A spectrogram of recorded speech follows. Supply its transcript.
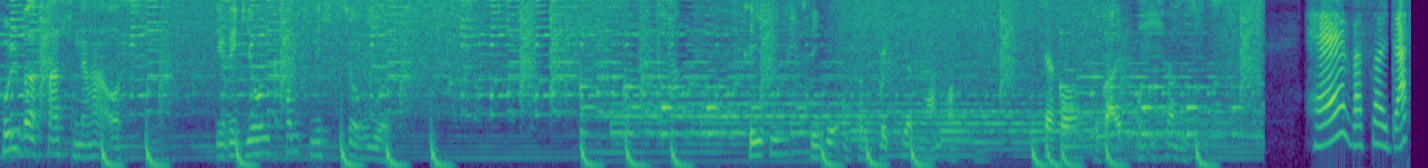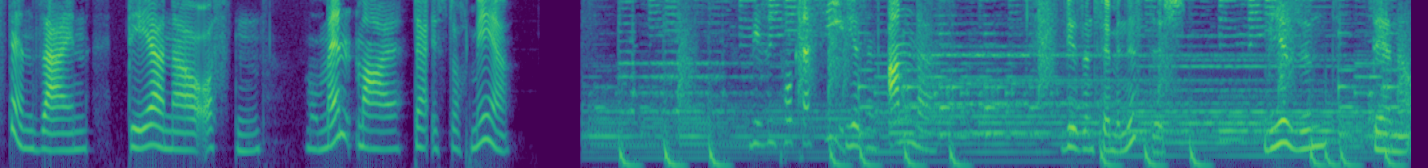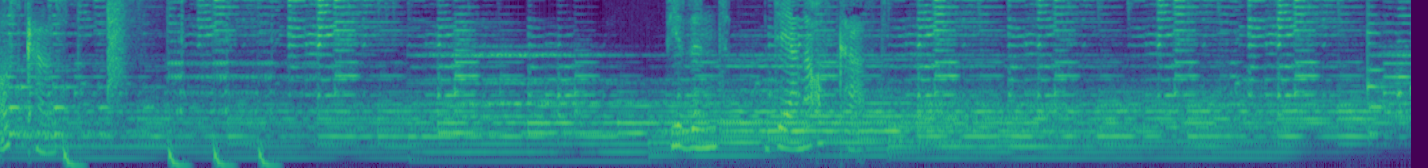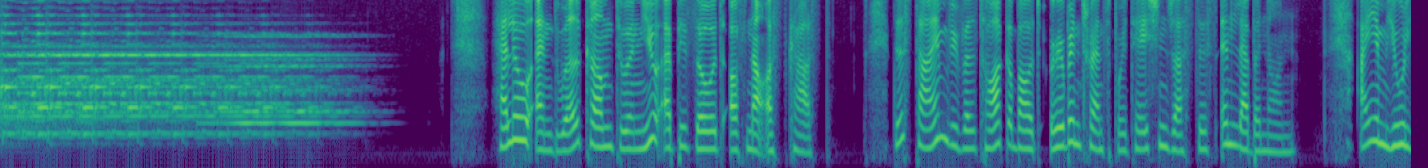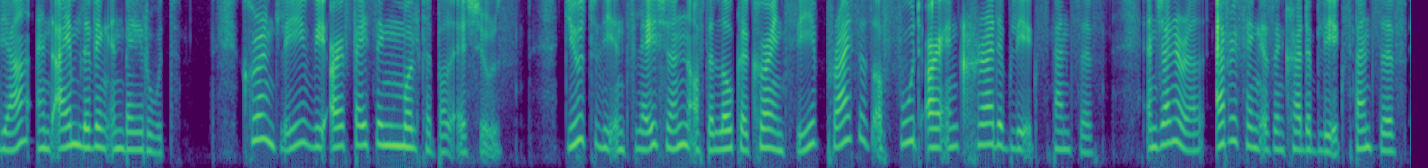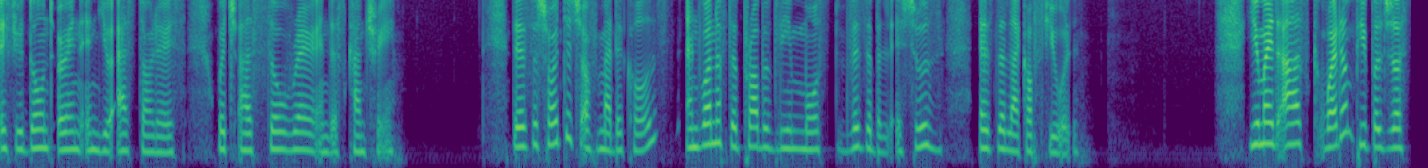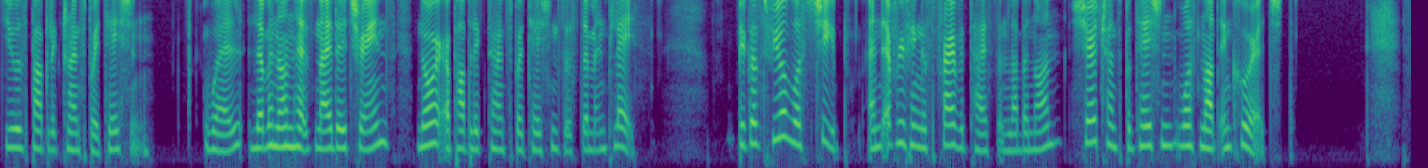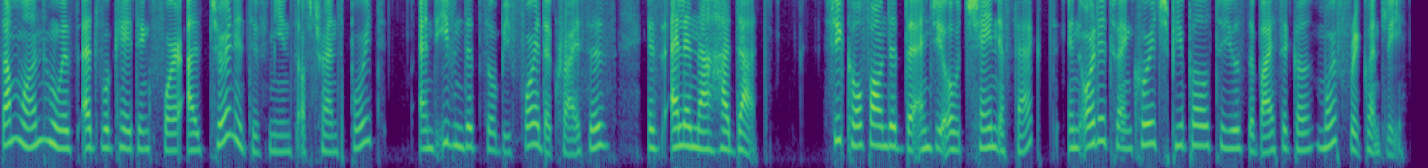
Pulverfass Nahost. Die Region kommt nicht zur Ruhe. Krisen, Kriege und Konflikte im Nahen Osten. Terror, Gewalt und Islamismus. Hä, was soll das denn sein? Der Nahe Osten. Moment mal. Da ist doch mehr. Wir sind progressiv. Wir sind anders. Wir sind feministisch. Wir sind der Nahostcast. Wir sind der Nahostcast. Hello and welcome to a new episode of Nahostcast. This time we will talk about urban transportation justice in Lebanon. I am Julia and I am living in Beirut. Currently, we are facing multiple issues. Due to the inflation of the local currency, prices of food are incredibly expensive. In general, everything is incredibly expensive if you don't earn in US dollars, which are so rare in this country. There's a shortage of medicals, and one of the probably most visible issues is the lack of fuel. You might ask, why don't people just use public transportation? Well, Lebanon has neither trains nor a public transportation system in place. Because fuel was cheap and everything is privatized in Lebanon, shared transportation was not encouraged. Someone who is advocating for alternative means of transport, and even did so before the crisis, is Elena Haddad. She co founded the NGO Chain Effect in order to encourage people to use the bicycle more frequently.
